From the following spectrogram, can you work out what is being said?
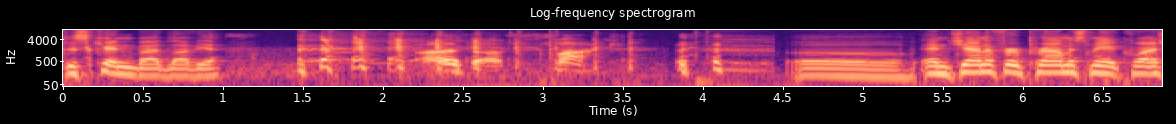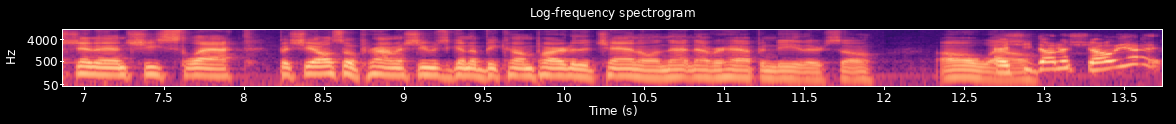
Just kidding, bud. Love you. What the fuck? Oh, and Jennifer promised me a question, and she slacked. But she also promised she was going to become part of the channel, and that never happened either. So, oh well. Has she done a show yet?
